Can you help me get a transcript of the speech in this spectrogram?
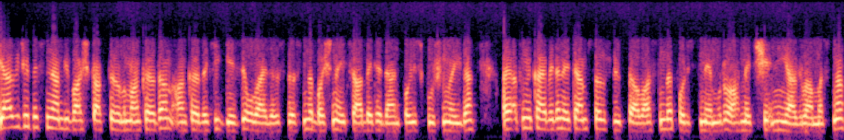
Yargı cephesinden bir başka aktaralım Ankara'dan. Ankara'daki gezi olayları sırasında başına isabet eden polis kurşunlarıyla hayatını kaybeden Ethem Sarısülük davasında polis memuru Ahmet Şen'in yargılanmasına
